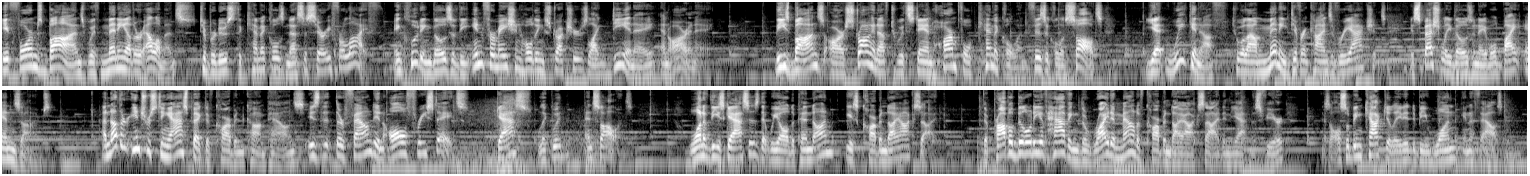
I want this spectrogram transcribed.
It forms bonds with many other elements to produce the chemicals necessary for life, including those of the information holding structures like DNA and RNA. These bonds are strong enough to withstand harmful chemical and physical assaults, yet weak enough to allow many different kinds of reactions, especially those enabled by enzymes. Another interesting aspect of carbon compounds is that they're found in all three states gas, liquid, and solids. One of these gases that we all depend on is carbon dioxide. The probability of having the right amount of carbon dioxide in the atmosphere has also been calculated to be 1 in a thousand.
